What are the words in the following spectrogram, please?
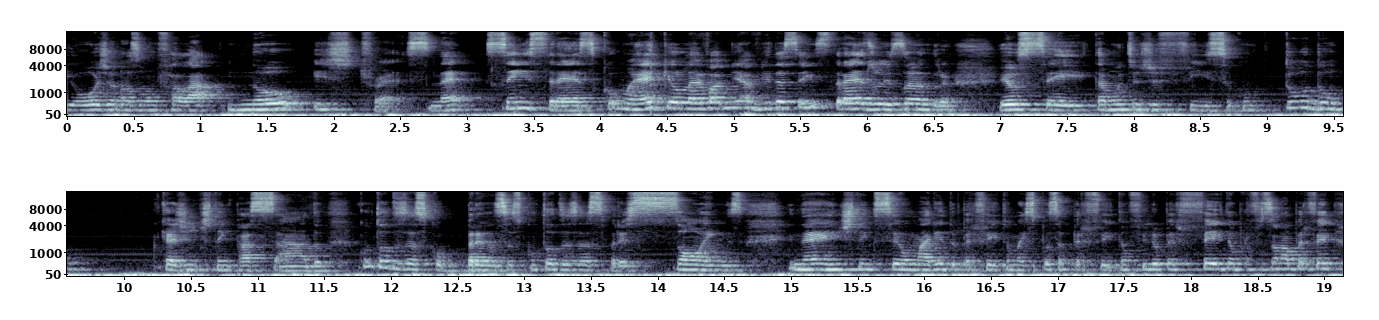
E hoje nós vamos falar no stress, né? Sem estresse. Como é que eu levo a minha vida sem estresse, Lisandra? Eu sei, tá muito difícil com tudo que a gente tem passado, com todas as cobranças, com todas as pressões, né? A gente tem que ser um marido perfeito, uma esposa perfeita, um filho perfeito, um profissional perfeito.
